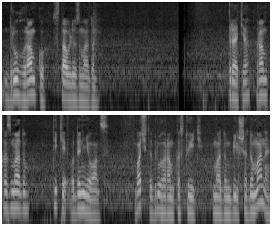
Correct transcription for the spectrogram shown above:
Другу рамку ставлю з медом. Третя рамка з медом. Тільки один нюанс. Бачите, друга рамка стоїть медом більше до мене,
